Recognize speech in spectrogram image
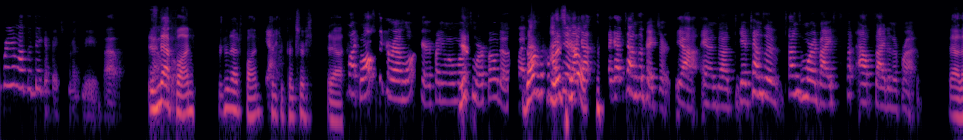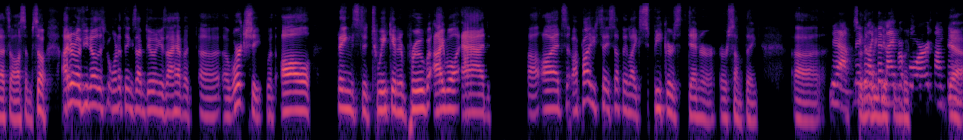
everybody wants to take a picture with me. So, isn't that cool. fun? Isn't that fun? Yeah. Taking pictures. Yeah. Like, well, I'll stick around longer if anyone wants yeah. more photos. But no, let's I, go. I got, I got tons of pictures. Yeah, and uh, gave tons of tons more advice outside in the front. Yeah, that's awesome. So I don't know if you know this, but one of the things I'm doing is I have a a, a worksheet with all things to tweak and improve. I will add. Uh, I'll add. I'll probably say something like speakers dinner or something. Uh, yeah, maybe so like the night before or something. Yeah,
